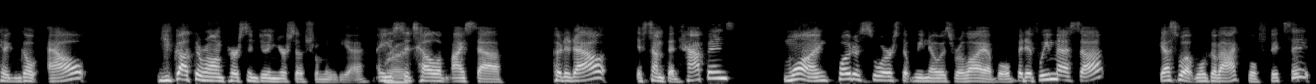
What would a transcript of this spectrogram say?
can go out, you've got the wrong person doing your social media. I used right. to tell my staff, put it out. If something happens, one, quote a source that we know is reliable. But if we mess up, guess what? We'll go back, we'll fix it.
